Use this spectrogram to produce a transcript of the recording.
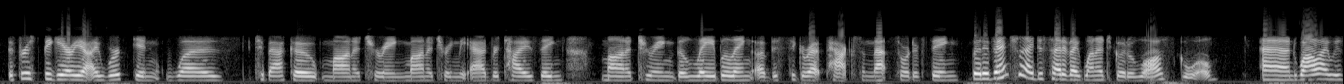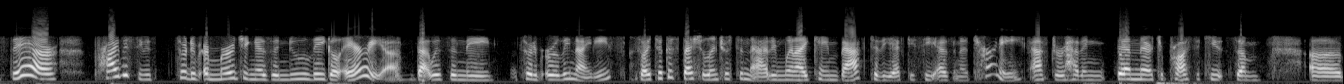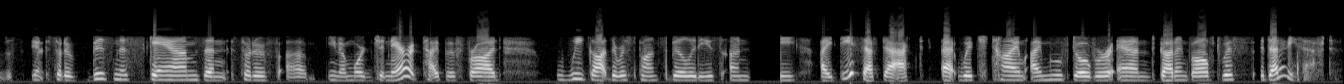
The first big area I worked in was tobacco monitoring, monitoring the advertising, monitoring the labeling of the cigarette packs and that sort of thing. But eventually I decided I wanted to go to law school. And while I was there, privacy was sort of emerging as a new legal area. That was in the sort of early 90s. So I took a special interest in that. And when I came back to the FTC as an attorney, after having been there to prosecute some uh, you know, sort of business scams and sort of uh, you know more generic type of fraud, we got the responsibilities under the ID Theft Act. At which time I moved over and got involved with identity theft.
